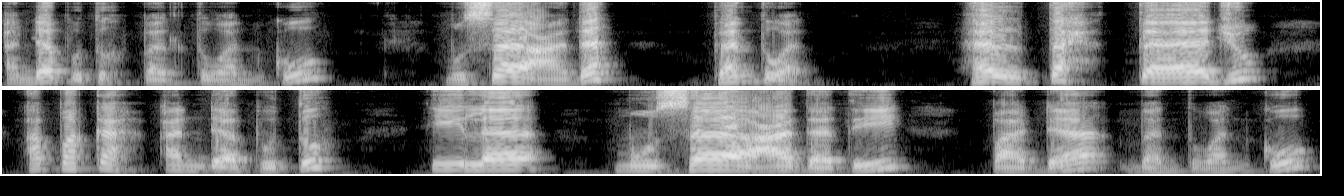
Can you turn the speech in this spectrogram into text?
Anda butuh bantuanku musa'adah bantuan hal tahtaju apakah Anda butuh ila musa'adati pada bantuanku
